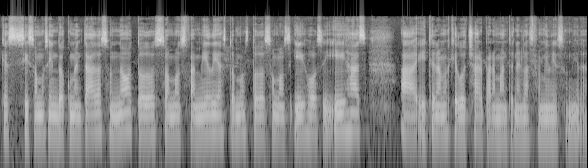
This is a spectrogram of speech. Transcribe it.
que si somos indocumentadas o no, todos somos familias, todos, todos somos hijos y hijas ah, y tenemos que luchar para mantener las familias unidas.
